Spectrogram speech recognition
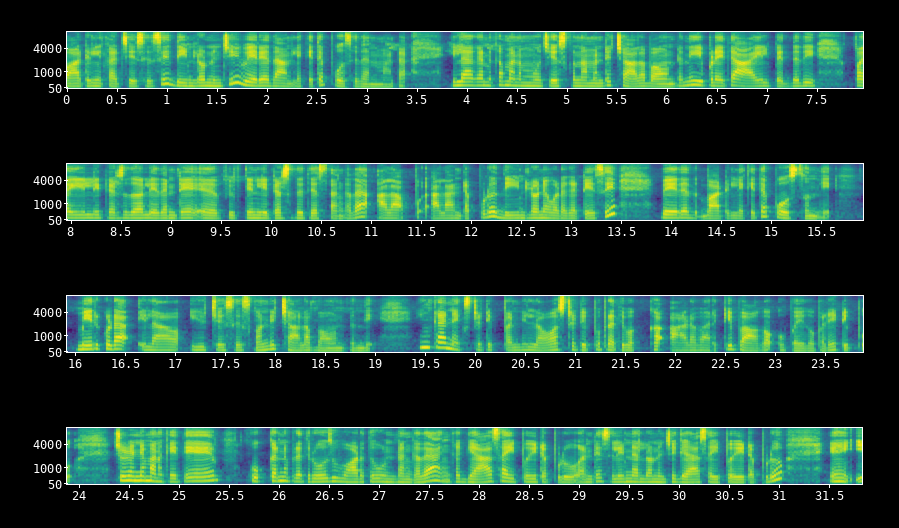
బాటిల్ని కట్ చేసేసి దీంట్లో నుంచి వేరే దాంట్లోకైతే పోసేదనమాట ఇలా కనుక మనము చేసుకున్నామంటే చాలా బాగుంటుంది. ఇప్పుడైతే ఆయిల్ పెద్దది ఫైవ్ లీటర్స్దో లేదంటే ఫిఫ్టీన్ లీటర్స్ది తెస్తాం కదా అలా అలాంటప్పుడు దీంట్లోనే వడగట్టేసి వేరే బాటిల్లోకి అయితే పోస్తుంది. మీరు కూడా ఇలా యూజ్ చేసేసుకోండి చాలా బాగుంటుంది. ఇంకా నెక్స్ట్ టిప్ అండి లాస్ట్ టిప్ ప్రతి ఒక్క ఆడవారికి బాగా ఉపయోగపడే టిప్పు చూడండి మనకైతే కుక్కర్ని ప్రతిరోజు వాడుతూ ఉంటాం కదా ఇంకా గ్యాస్ అయిపోయేటప్పుడు అంటే సిలిండర్లో నుంచి గ్యాస్ అయిపోయేటప్పుడు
